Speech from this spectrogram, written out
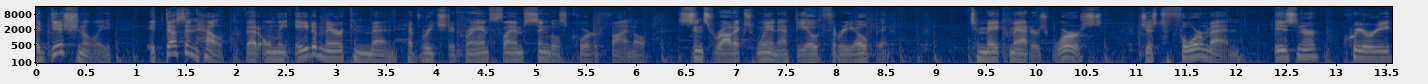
Additionally, it doesn't help that only eight American men have reached a Grand Slam singles quarterfinal since Roddick's win at the 03 Open. To make matters worse, just four men, Isner, Querrey,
